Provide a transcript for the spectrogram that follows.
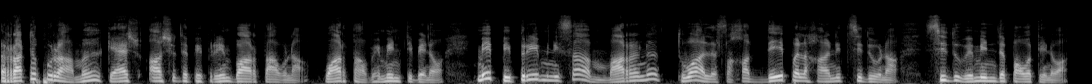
රටපුරාම ගෑෂ් ආශිත පිපිරීම් වාර්තා වුණා. වාර්තා වෙමින් තිබෙනවා. මේ පිපිරීම නිසා මරණ තුවාල සහ දේපල හානිත් සිදු වුණා. සිදු වෙමින්ද පවතිනවා.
